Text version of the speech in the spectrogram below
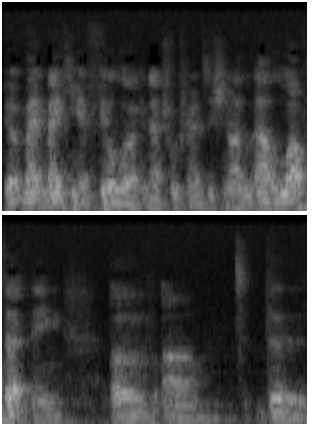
You ma- making it feel like a natural transition. I, I love that thing of um, the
